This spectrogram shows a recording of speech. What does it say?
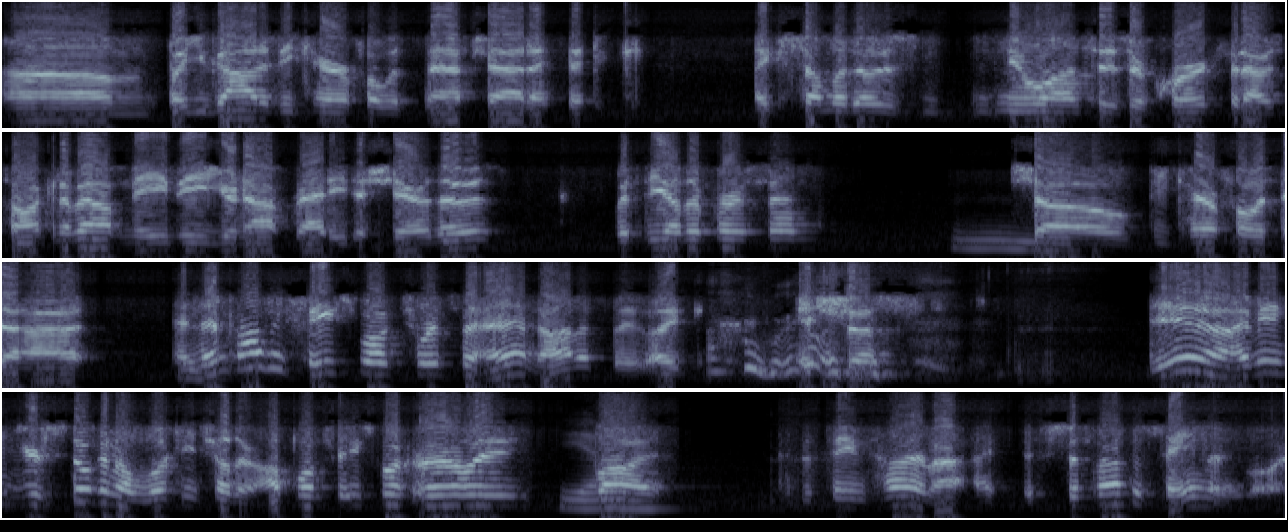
Um, but you got to be careful with Snapchat. I think like some of those nuances or quirks that I was talking about, maybe you're not ready to share those with the other person. Mm. So be careful with that. And then probably Facebook towards the end, honestly. Like Oh, really? it's just yeah, I mean you're still gonna look each other up on Facebook early, Yeah. but at the same time, I, I, it's just not the same anymore.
